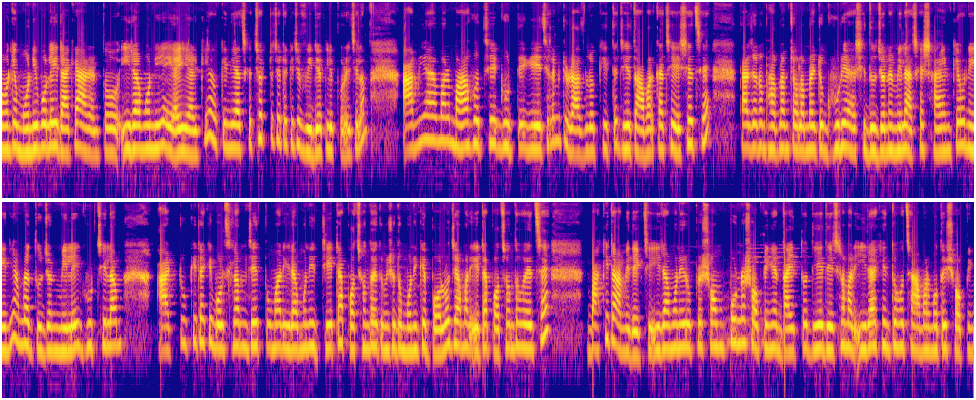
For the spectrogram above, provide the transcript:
আমাকে মণি বলেই ডাকে, আর তো ইরামণি এই আর কি, ওকে নিয়ে আজকে ছোট্ট ছোট্ট কিছু ভিডিও ক্লিপ করেছিলাম। আমি আর আমার মা হচ্ছে ঘুরতে গিয়েছিলাম একটু রাজলক্ষ্মীতে, যেহেতু আমার কাছে এসেছে, তার জন্য ভাবলাম চলো আমরা একটু ঘুরে আসি দুজনে মিলে। আজকে সায়নকেও নিয়ে নিই আমরা দুজন মিলেই ঘুরছিলাম। আর টুকিটাকি বলছিলাম যে তোমার ইরামণির যেটা পছন্দ হয়, তুমি শুধু মণিকে বলো যে আমার এটা পছন্দ হয়েছে। বাকিটা আমি দেখছি। ইরামনির উপরে সম্পূর্ণ শপিংয়ের দায়িত্ব দিয়ে দিয়েছিলাম। আর ইরা কিন্তু হচ্ছে আমার মতোই শপিং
